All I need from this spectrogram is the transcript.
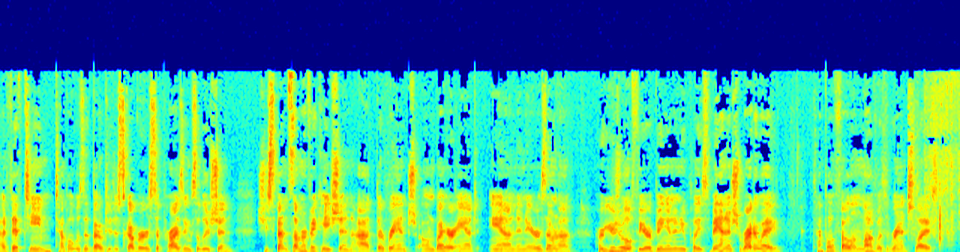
At 15, Temple was about to discover a surprising solution. She spent summer vacation at the ranch owned by her aunt Anne in Arizona. Her usual fear of being in a new place vanished right away. Temple fell in love with ranch life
